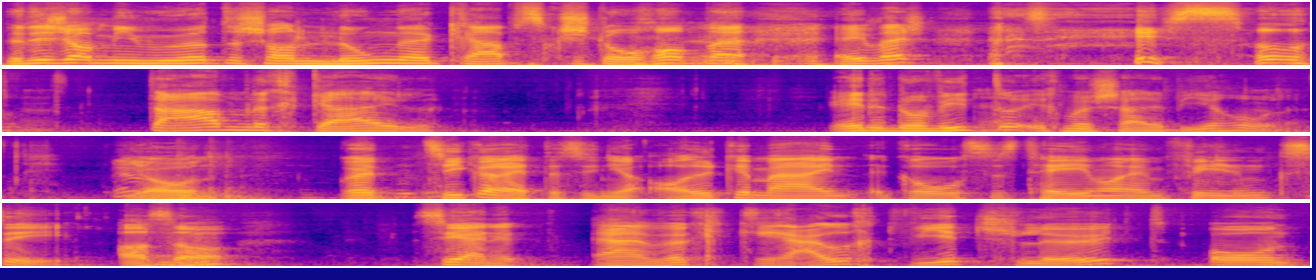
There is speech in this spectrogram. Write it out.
Dann ist auch meine Mutter schon Lungenkrebs gestorben. Ey, weißt du, es ist so dämlich geil. Rede noch weiter, ich muss schnell ein Bier holen. Ja, und gut, Zigaretten sind ja allgemein ein großes Thema im Film gewesen. Also, sie haben, haben wirklich geraucht wie die Schlöte und,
